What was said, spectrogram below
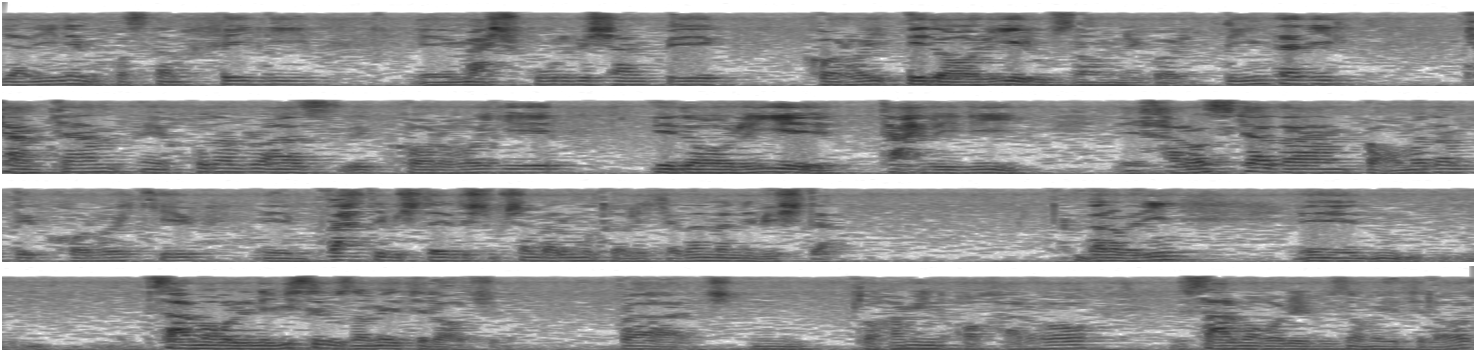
یعنی نمی‌خواستم خیلی مشغول بشم به کارهای اداری روزنامه نگاری به این دلیل کم کم خودم رو از کارهای اداری تحریری خلاص کردم و آمدم به کارهایی که وقت بیشتری داشته باشم برای مطالعه کردن و نوشتن. بنابراین سرمقاله نویس روزنامه اطلاعات شدم و تا همین آخرها سرمقاله روزنامه اطلاعات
